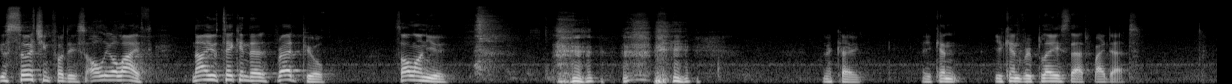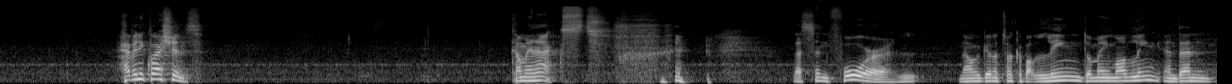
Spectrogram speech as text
you're searching for this all your life. Now you're taking the red pill. It's all on you. okay. You can, you can replace that by that. Have any questions? Coming next. Lesson four. Now we're going to talk about lean domain modeling and then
